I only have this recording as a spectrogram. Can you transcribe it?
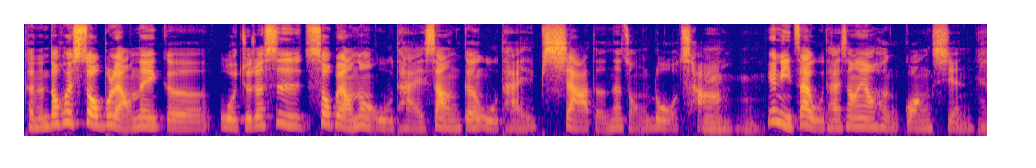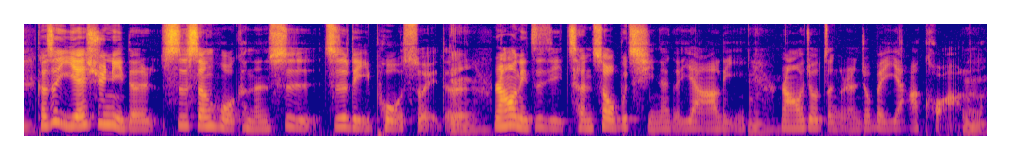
可能都会受不了那个，我觉得是受不了那种舞台上跟舞台下的那种落差。嗯嗯、因为你在舞台上要很。光鲜，可是也许你的私生活可能是支离破碎的，对。然后你自己承受不起那个压力，嗯、然后就整个人就被压垮了。嗯、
